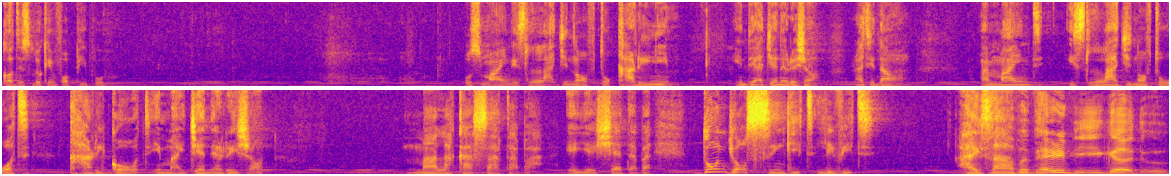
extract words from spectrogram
God is looking for people whose mind is large enough to carry Him in their generation. Write it down. My mind is large enough to what? Carry God in my generation. Malaka sataba. Don't just sing it, leave it. I serve a very big God. Oh.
